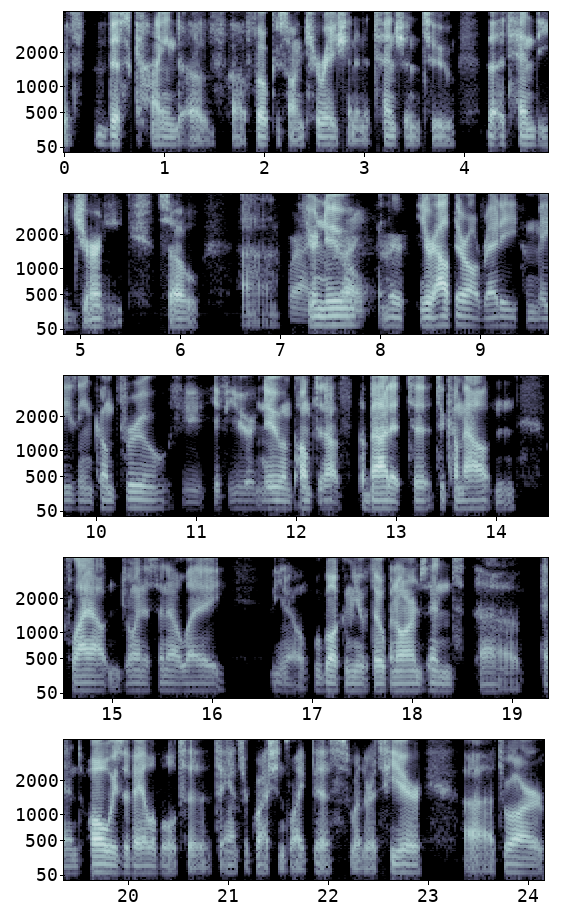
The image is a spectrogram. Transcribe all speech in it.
with this kind of uh, focus on curation and attention to the attendee journey. So. Uh, Right, if you're new right. you're, you're out there already, amazing. Come through. If you if you're new and pumped enough about it to to come out and fly out and join us in LA, you know we welcome you with open arms and uh, and always available to to answer questions like this, whether it's here uh, through our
